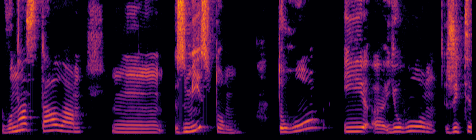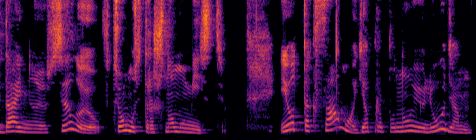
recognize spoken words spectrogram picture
вона стала м, змістом того і е, його життєдайною силою в цьому страшному місці. І от так само я пропоную людям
